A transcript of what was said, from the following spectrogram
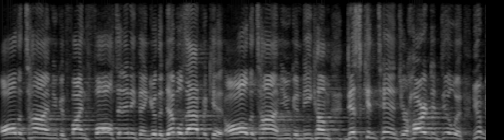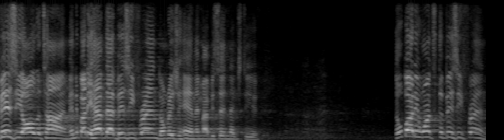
all the time? You can find fault in anything. You're the devil's advocate all the time. You can become discontent. You're hard to deal with. You're busy all the time. Anybody have that busy friend? Don't raise your hand. They might be sitting next to you. Nobody wants the busy friend.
